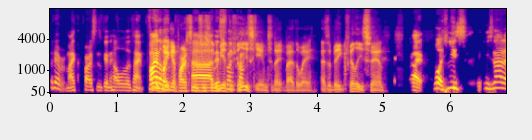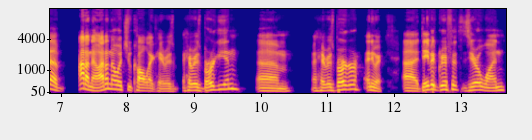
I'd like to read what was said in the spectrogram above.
whatever. Micah Parsons getting held all the time. Finally, Micah Parsons uh, is going to be at the Phillies comes... game tonight, by the way, as a big Phillies fan. Right. Well, he's he's not a I don't know. I don't know what you call like Harris Harrisburgian, um, a Harrisburger. Anyway, uh, David Griffith zero one.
